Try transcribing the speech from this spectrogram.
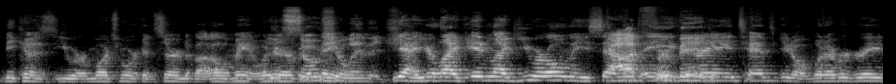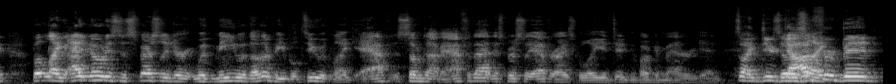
because you were much more concerned about oh man what is Your everybody think? social image. Yeah, you're like in like you were only seventh, eighth grade, tenth, you know, whatever grade. But like I noticed, especially during with me, with other people too, and like after sometime after that, and especially after high school, like it didn't fucking matter again. It's like, dude, So God like- forbid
